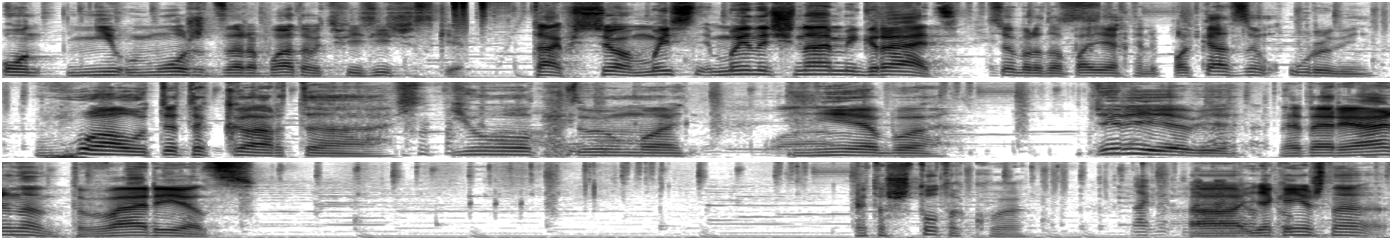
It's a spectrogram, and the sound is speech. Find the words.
он не может зарабатывать физически. Так, все, мы, с... мы начинаем играть. Все, брата, поехали, показываем уровень. Вау, вот эта карта. Ёб твою мать. Небо. Деревья. Это реально дворец. Это что такое? На, на а, я, конечно,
